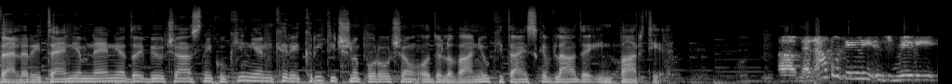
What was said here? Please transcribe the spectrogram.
Valerie Ten je mnenja, da je bil časnik ukinjen, ker je kritično poročal o delovanju kitajske vlade in partije. Um, and Apple Daily is really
